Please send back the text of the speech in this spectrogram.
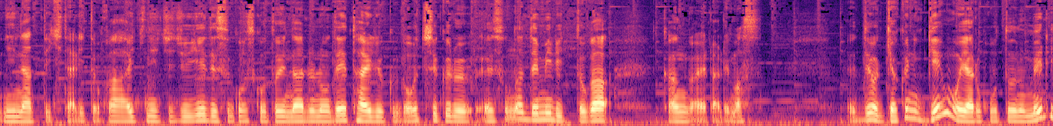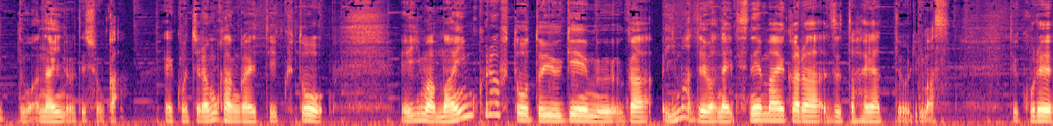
になってきたりとか一日中家で過ごすことになるので体力が落ちてくる。そんなデメリットが考えられます。では逆にゲームをやることのメリットはないのでしょうか？こちらも考えていくと今マインクラフトというゲームが今ではないですね。前からずっと流行っております。でこれ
